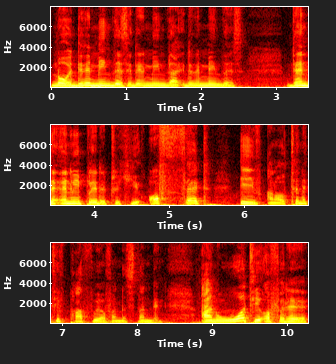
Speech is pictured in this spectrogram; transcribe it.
no, it didn't mean this, it didn't mean that, it didn't mean this. Then the enemy played a trick. He offered Eve an alternative pathway of understanding. And what he offered her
